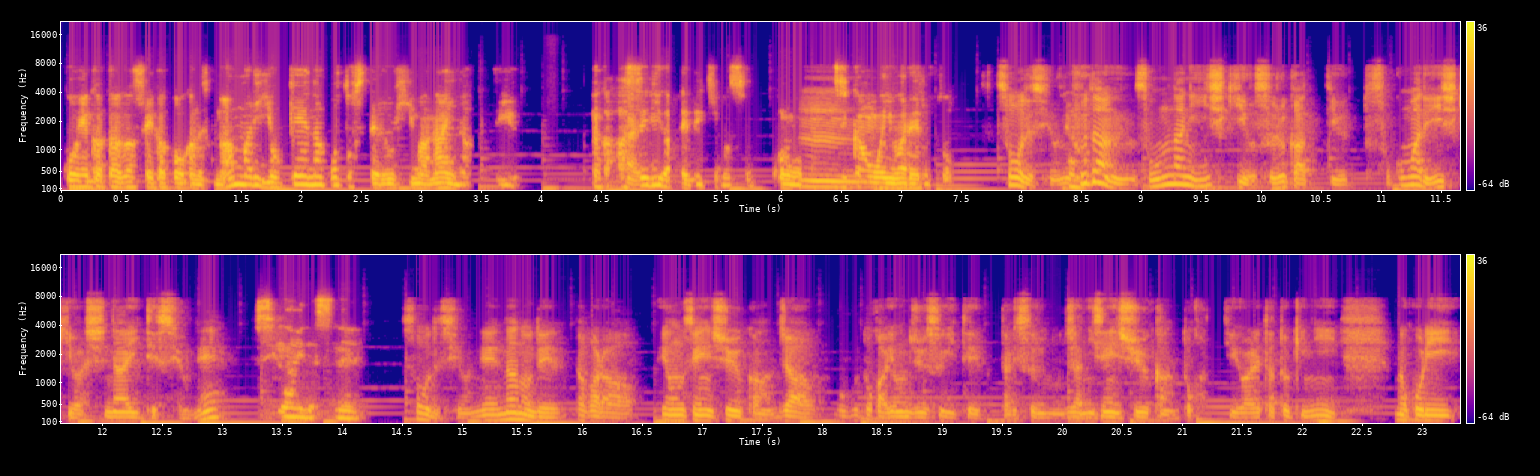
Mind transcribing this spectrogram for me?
こういう方が性格わかんないですけど、あんまり余計なことしてる暇ないなっていう、なんか焦りが出てきます。はい、この時間を言われると。そうですよね。普段そんなに意識をするかっていうと、そこまで意識はしないですよね。しないですね。そうですよね。なので、だから4000週間、じゃあ僕とか40過ぎてたりするの、じゃあ2000週間とかって言われた時に、残り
